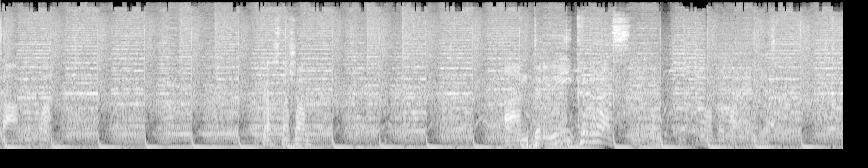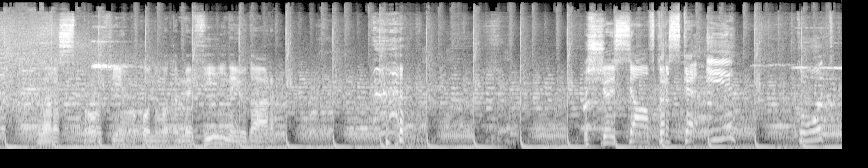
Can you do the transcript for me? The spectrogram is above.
Сандро Вань. Красножан. Андрій Красножан пробиває м'яч. Зараз профі виконуватиме вільний удар. Щось авторське і тут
